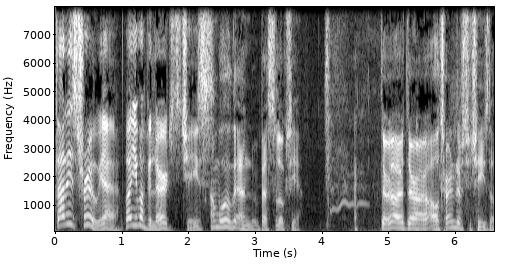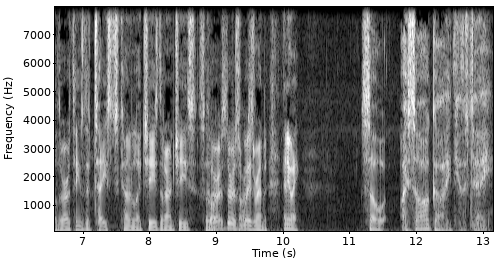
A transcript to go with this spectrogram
that is true. Yeah. Well, you might be allergic to cheese. And well, and best of luck to you. there are there are alternatives to cheese though. There are things that taste kind of like cheese that aren't cheese. So Of there there's ways around it. Anyway, so I saw a guy the other day.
